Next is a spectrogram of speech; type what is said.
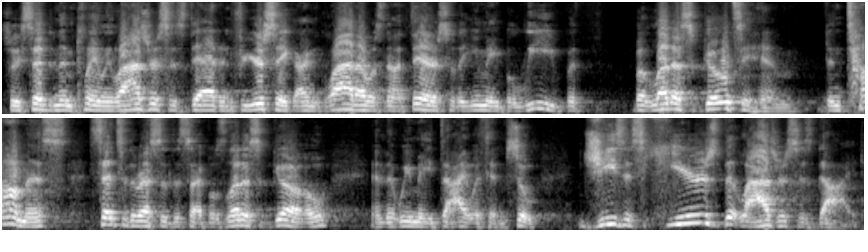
So he said to them plainly, Lazarus is dead, and for your sake I'm glad I was not there, so that you may believe, but but let us go to him. Then Thomas said to the rest of the disciples, Let us go, and that we may die with him. So Jesus hears that Lazarus has died.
